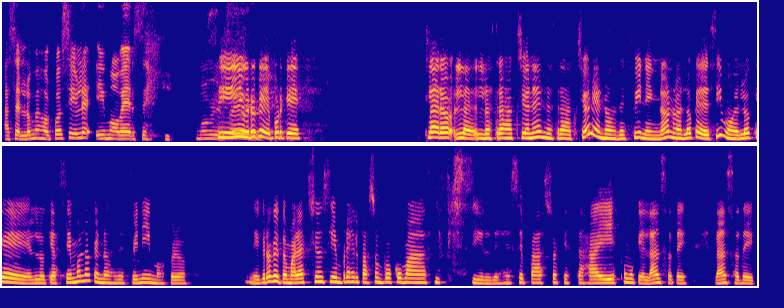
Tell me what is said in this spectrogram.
hacer lo mejor posible y moverse. Moverse Sí, yo creo que porque, claro, la- nuestras acciones, nuestras acciones nos definen, ¿no? No es lo que decimos, es lo que, lo que hacemos, lo que nos definimos, pero yo creo que tomar acción siempre es el paso un poco más difícil, es ese paso que estás ahí, es como que lánzate, lánzate,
